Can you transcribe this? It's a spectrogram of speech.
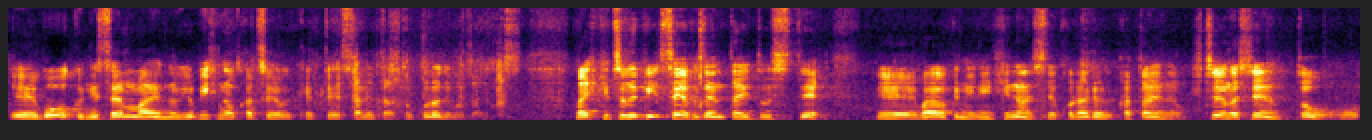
5億2000万円の予備費の活用が決定されたところでございます。まあ、引き続き政府全体として、えー、我が国に避難してこられる方への必要な支援等を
